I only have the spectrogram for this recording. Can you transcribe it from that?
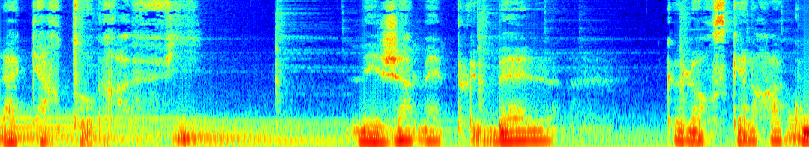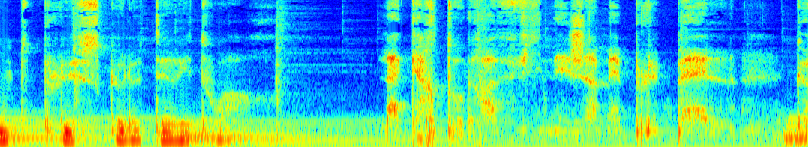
La cartographie n'est jamais plus belle que lorsqu'elle raconte plus que le territoire. La cartographie n'est jamais plus belle que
